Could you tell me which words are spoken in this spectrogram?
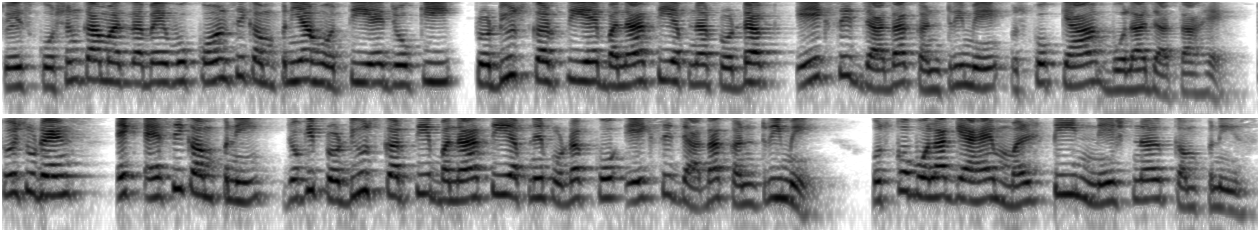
तो इस क्वेश्चन का मतलब है, वो कौन सी कंपनियाँ होती है जो कि प्रोड्यूस करती है, बनाती है अपना प्रोडक्ट एक से ज़्यादा कंट्री में, उसको क्या बोला जाता है? तो स्टूडेंट्स एक ऐसी कंपनी जो कि प्रोड्यूस करती है, बनाती है अपने प्रोडक्ट को एक से ज़्यादा कंट्री में उसको बोला गया है मल्टी नेशनल कंपनीज़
